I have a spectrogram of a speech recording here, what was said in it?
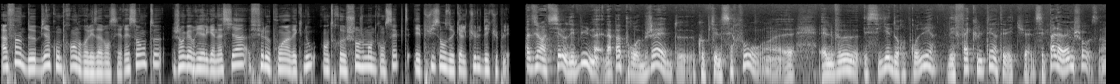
Afin de bien comprendre les avancées récentes, Jean-Gabriel Ganassia fait le point avec nous entre changement de concept et puissance de calcul décuplée. L'intelligence artificielle, au début, n'a pas pour objet de copier le cerveau. Hein. Elle veut essayer de reproduire des facultés intellectuelles. C'est pas la même chose. Hein.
